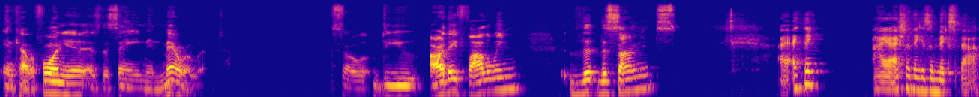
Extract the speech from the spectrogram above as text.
in California, as the same in Maryland. So, do you are they following the the science? I, think I actually think it's a mixed bag.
